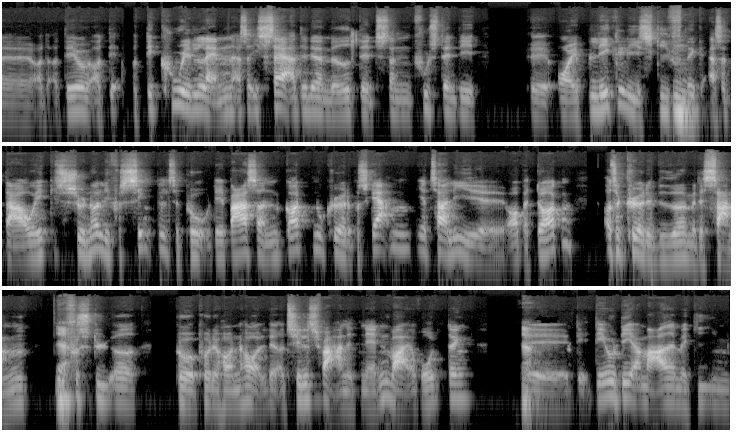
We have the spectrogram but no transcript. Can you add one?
Øh, og, og, det er jo, og, det, og det kunne et eller andet, altså især det der med det sådan fuldstændig øh, øjeblikkelige skift, mm. ikke? altså der er jo ikke synderlig forsinkelse på, det er bare sådan, godt, nu kører det på skærmen, jeg tager lige øh, op ad dokken, og så kører det videre med det samme, ja. uforstyrret på, på det håndholdte, og tilsvarende den anden vej rundt, ikke? Ja. Øh, det, det er jo der meget af magien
